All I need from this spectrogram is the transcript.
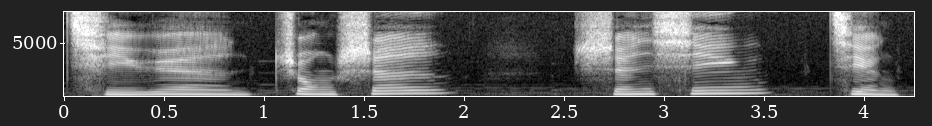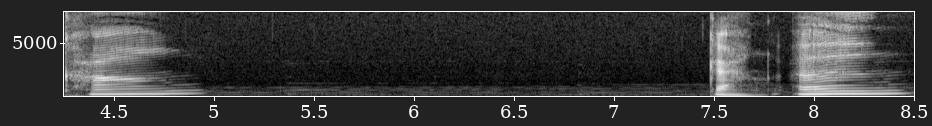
祈愿众生。身心健康，感恩。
